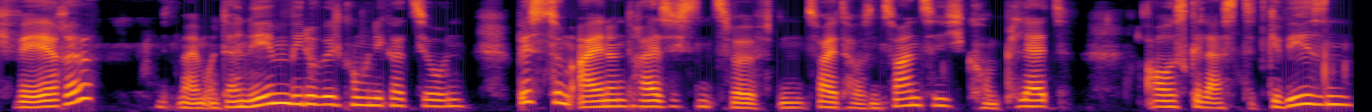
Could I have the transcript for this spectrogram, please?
Ich wäre mit meinem Unternehmen Videobild Kommunikation bis zum 31.12.2020 komplett ausgelastet gewesen.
